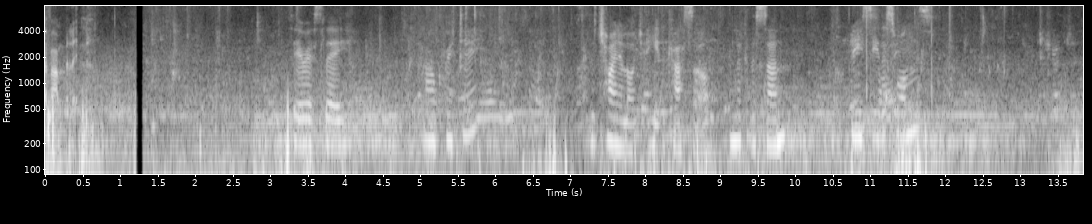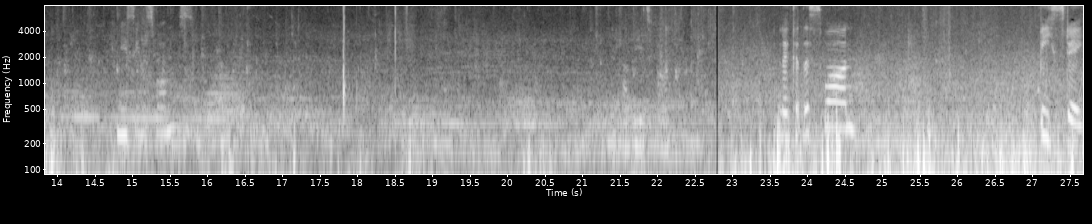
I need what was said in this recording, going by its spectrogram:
of Boleyn. Seriously, how pretty. The China Lodge at Hever Castle. And look at the sun. Can you see the swans? Can you see the swans? Look at the swan. Beastie.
